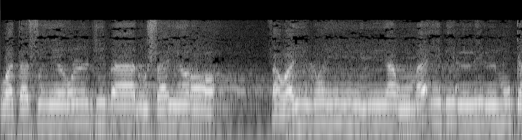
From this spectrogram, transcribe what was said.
وَتَسِيرُ الْجِبَالُ سَيْرًا. فَوَيْلٌ يَوْمَئِذٍ لِّلْمُكَذِّبِينَ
